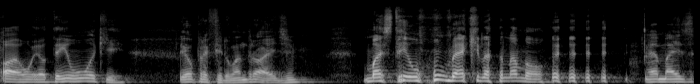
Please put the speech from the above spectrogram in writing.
Ó, eu tenho um aqui. Eu prefiro o Android. Mas tem um Mac na, na mão. É, mas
